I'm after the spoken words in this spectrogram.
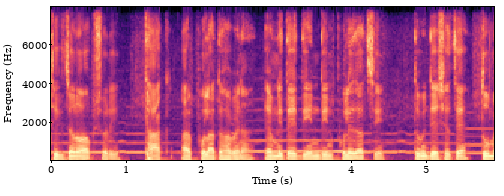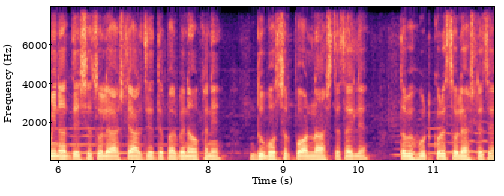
ঠিক যেন অপসরি। থাক, আর ফোলাতে হবে না। এমনিতেই দিন দিন ফুলে যাচ্ছি। তুমি দেশে যে, তুমি না দেশে চলে আসলে আর যেতে পারবে না ওখানে। দু বছর পর না আসতে চাইলে। তবে হুট করে চলে আসলে যে।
